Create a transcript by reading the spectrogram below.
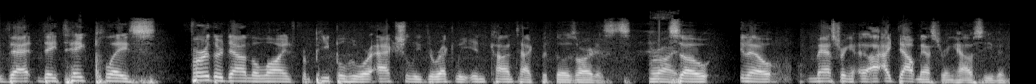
that they take place further down the line from people who are actually directly in contact with those artists. Right. So. You know, mastering. I I doubt mastering house even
